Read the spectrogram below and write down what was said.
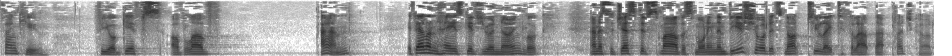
Thank you for your gifts of love, and if Ellen Hayes gives you a knowing look and a suggestive smile this morning, then be assured it's not too late to fill out that pledge card.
